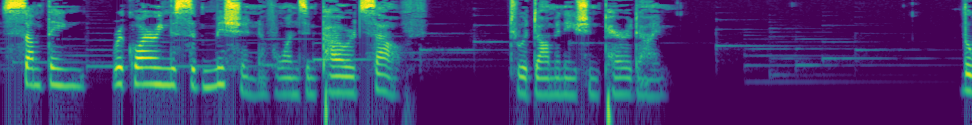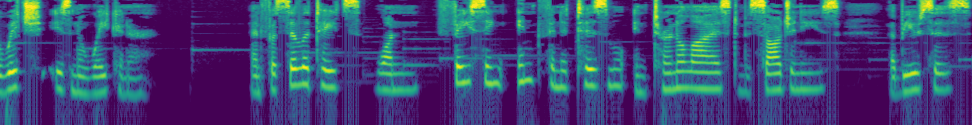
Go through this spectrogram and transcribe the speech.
something requiring the submission of one's empowered self to a domination paradigm. The witch is an awakener and facilitates one facing infinitesimal internalized misogynies, abuses,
